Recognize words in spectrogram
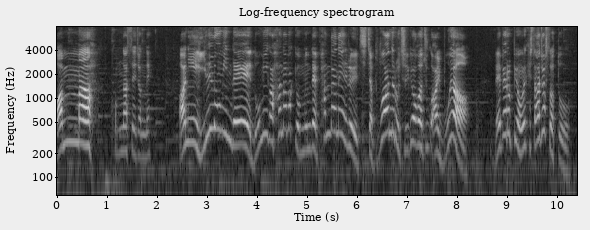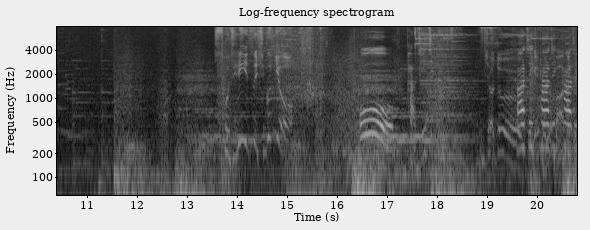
완마 겁나 세졌네. 아니 일놈인데 노미가 하나밖에 없는데 판단회를 진짜 무한으로 즐겨가지고 아니 뭐야 레벨업 비용 왜 이렇게 싸졌어 또? 소질이 있으시군요. 오 파지직 저도 파직, 파직, 파직.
